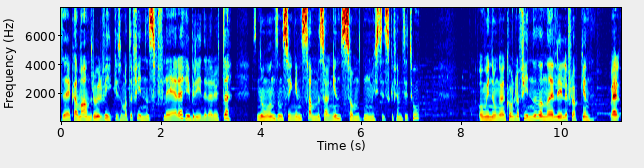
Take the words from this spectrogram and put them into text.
Det kan med andre ord virke som at det finnes flere hybrider der ute. Noen som synger den samme sangen som den mystiske 52. Om vi noen gang kommer til å finne denne lille flokken, vel,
